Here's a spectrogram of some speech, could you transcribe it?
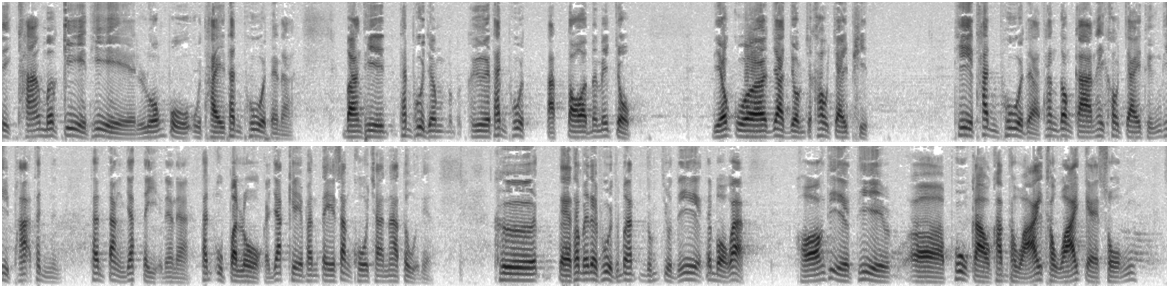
ติดค้างเมื่อกี้ที่หลวงปู่อุทัยท่านพูดเนี่ยนะบางทีท่านพูดยังคือท่านพูดตัดตอนมันไม่จบ เดี๋ยวกลัวญาติโยมจะเข้าใจผิด ที่ท่านพูดอะท่านต้องการให้เข้าใจถึงที่พระท่านท่านตั้งยติเนี่ยนะท่านอุปโลกยักษ์เคพันเตสร้างโคชานาตุเนี่ยคือแต่ถ้าไม่ได้พูดถึงถึงจุดนี้ท่านบอกว่าของที่ที่ผู้กล่าวคำถวายถวายแก่สงฆ์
